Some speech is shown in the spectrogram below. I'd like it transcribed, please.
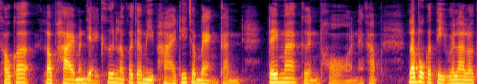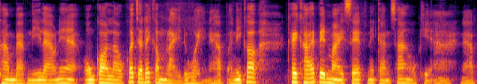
เขาก็เราพายมันใหญ่ขึ้นเราก็จะมีพายที่จะแบ่งกัน ได้มากเกินพอนะครับแล้วปกติเวลาเราทำแบบนี้แล้วเนี่ยองค์กรเราก็จะได้กำไรด้วยนะครับ อันนี้ก็คล้ายๆเป็น mindset ในการสร้าง OKR นะครับ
